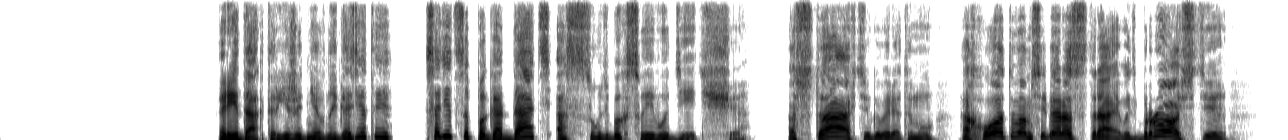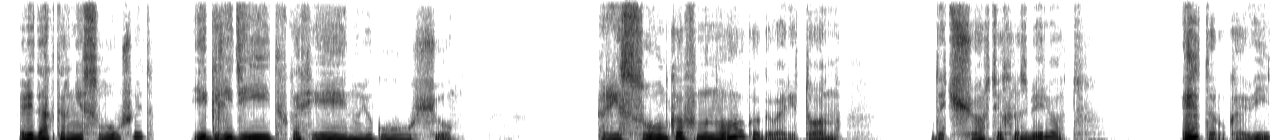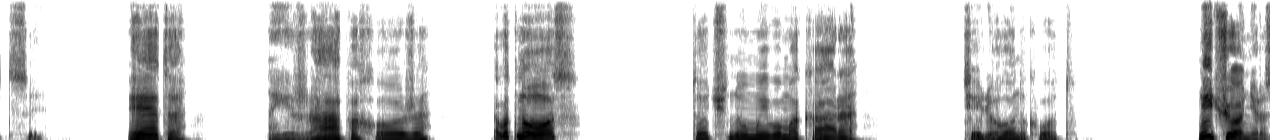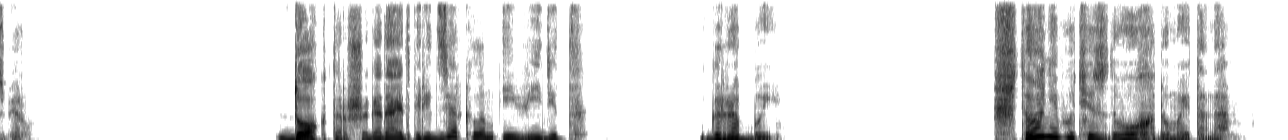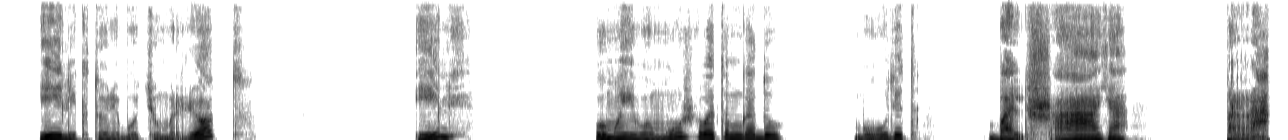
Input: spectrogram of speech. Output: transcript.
Редактор ежедневной газеты садится погадать о судьбах своего детища. «Оставьте», — говорят ему, — «охота вам себя расстраивать, бросьте». Редактор не слушает и глядит в кофейную гущу. «Рисунков много», — говорит он, — «да черт их разберет». Это рукавицы, это на ежа похоже, а вот нос. Точно у моего Макара. Теленок вот. Ничего не разберу. Докторша гадает перед зеркалом и видит гробы. Что-нибудь из двух, думает она. Или кто-нибудь умрет, или у моего мужа в этом году будет большая практика.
